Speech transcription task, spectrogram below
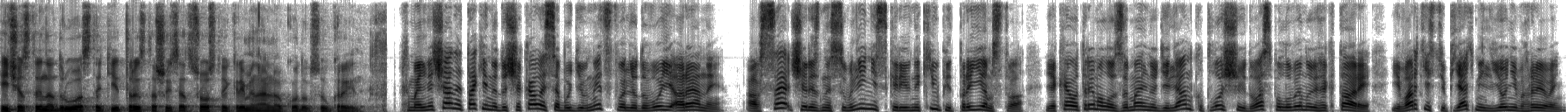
і частина 2 статті 366 Кримінального кодексу України. Хмельничани так і не дочекалися будівництва льодової арени. А все через несумлінність керівників підприємства, яке отримало земельну ділянку площею 2,5 гектари і вартістю 5 мільйонів гривень.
